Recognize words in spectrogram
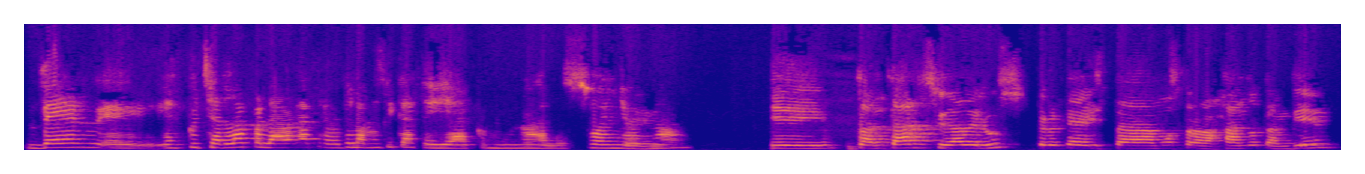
ver, eh, escuchar la palabra a través de la música sería como uno de los sueños, ¿no? Y plantar Ciudad de Luz, creo que ahí estamos trabajando también.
